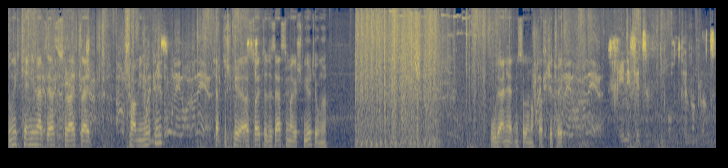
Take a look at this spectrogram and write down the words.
Junge, ich kenne die Maps erst vielleicht seit Geschafft. paar Minuten. Ich habe das Spiel erst heute das erste Mal gespielt, Junge. Oh, der eine hat mich sogar noch fast getrackt. Rene 14 braucht einen Camperplatz.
